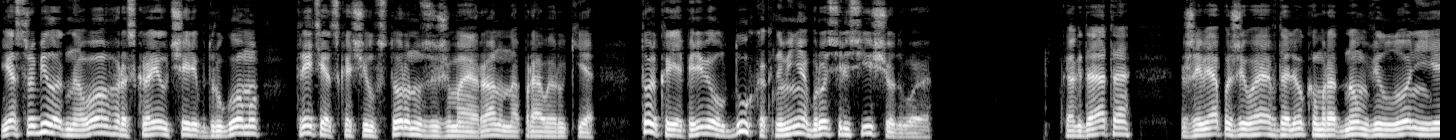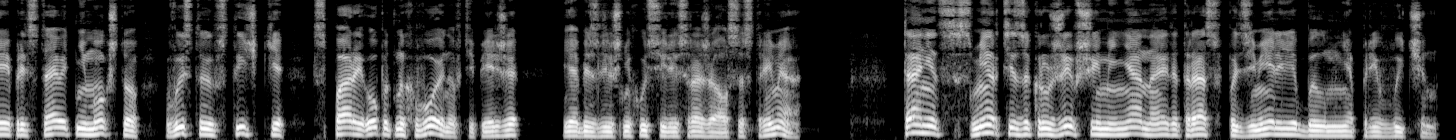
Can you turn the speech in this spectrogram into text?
Я срубил одного, раскроил череп другому — Третий отскочил в сторону, зажимая рану на правой руке. Только я перевел дух, как на меня бросились еще двое. Когда-то, живя-поживая в далеком родном Виллоне, я и представить не мог, что выстою в стычке с парой опытных воинов, теперь же я без лишних усилий сражался с тремя. Танец смерти, закруживший меня на этот раз в подземелье, был мне привычен.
